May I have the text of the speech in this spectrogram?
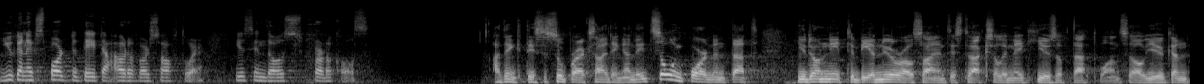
you can export the data out of our software using those protocols. I think this is super exciting, and it's so important that you don't need to be a neuroscientist to actually make use of that one. So you can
